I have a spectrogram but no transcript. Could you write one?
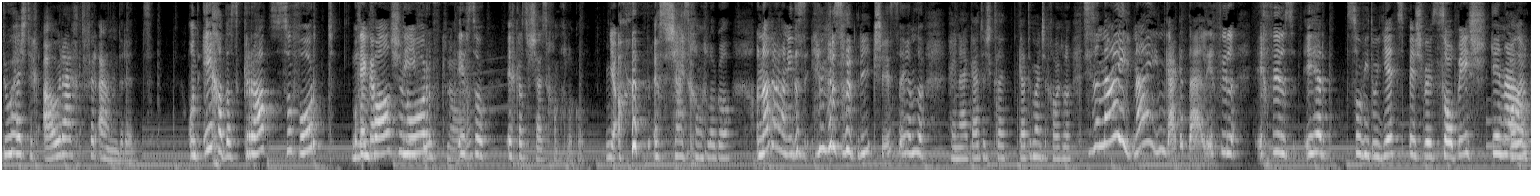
du hast dich auch recht verändert. Und ich habe das gerade sofort auf dem falschen Ohr. aufgenommen. Ich so, ich gerade so, scheiße, ich kann mich gehen. Ja. Ich so, scheiße, ich kann mich gehen. Und nachher habe ich das immer so reingeschissen. Ich habe so, hey, nein, gell, du hast gesagt, gell, du meinst, ich kann mich gehen. Sie so, nein, nein, im Gegenteil. Ich fühle, ich es eher so, wie du jetzt bist. Weil So bist Genau, Oder?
